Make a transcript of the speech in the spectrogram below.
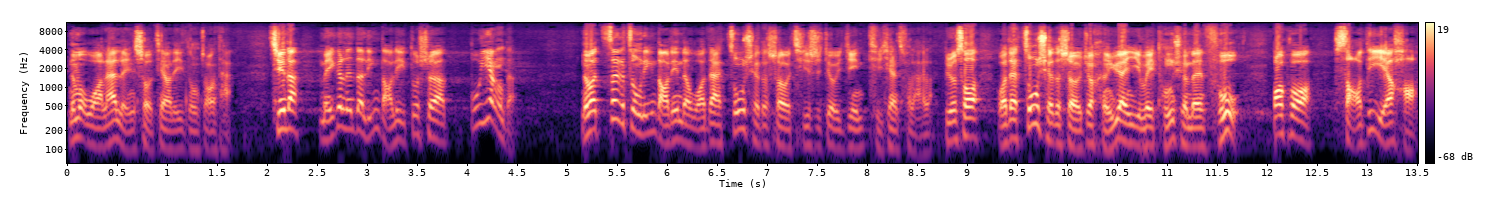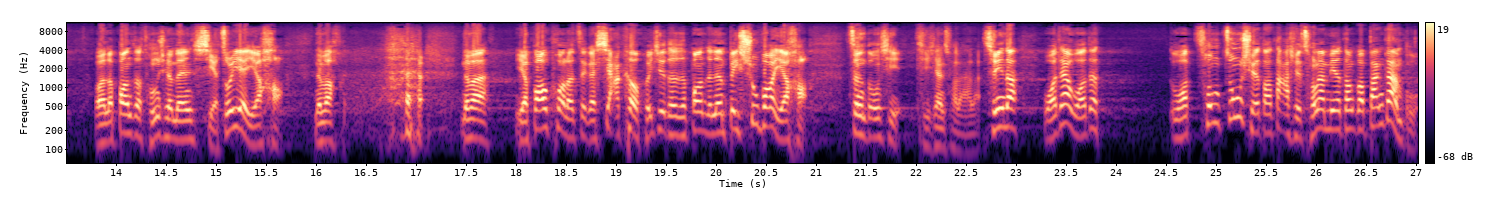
那么我来忍受这样的一种状态。其实呢，每个人的领导力都是不一样的。那么这种领导力呢，我在中学的时候其实就已经体现出来了。比如说，我在中学的时候就很愿意为同学们服务，包括扫地也好，完了帮着同学们写作业也好，那么，那么也包括了这个下课回去的时候帮着人背书包也好，这种东西体现出来了。所以呢，我在我的我从中学到大学从来没有当过班干部，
